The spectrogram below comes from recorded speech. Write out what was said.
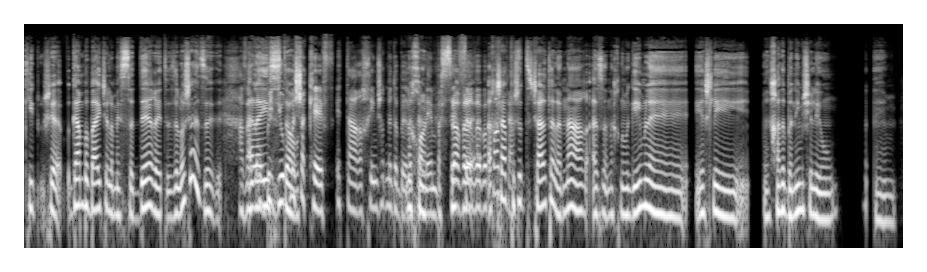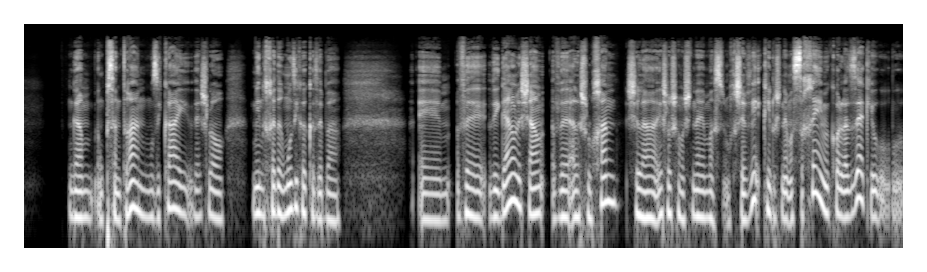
כאילו שגם בבית של המסדרת זה לא שזה אבל הוא בדיוק משקף את הערכים שאת מדברת נכון. עליהם בספר לא, ובפודקאסט. עכשיו פשוט שאלת על הנער אז אנחנו מגיעים ל... יש לי אחד הבנים שלי הוא אמ, גם הוא פסנתרן מוזיקאי ויש לו מין חדר מוזיקה כזה ב... אמ, ו, והגענו לשם ועל השולחן שלה יש לו שם שני מחשבים כאילו שני מסכים כל הזה כי הוא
